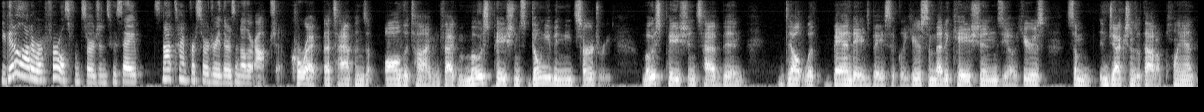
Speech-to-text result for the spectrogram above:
you get a lot of referrals from surgeons who say it's not time for surgery, there's another option. Correct. That happens all the time. In fact, most patients don't even need surgery. Most patients have been dealt with band-aids basically here's some medications you know here's some injections without a plan,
